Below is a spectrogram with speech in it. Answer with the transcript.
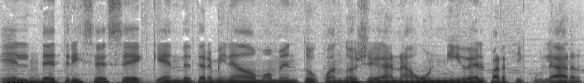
el. Tetris ese que en determinado momento cuando llegan a un nivel particular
